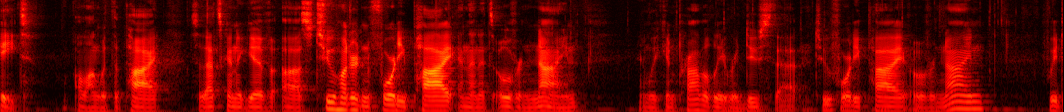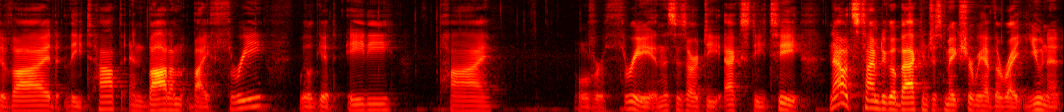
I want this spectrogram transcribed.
8, along with the pi. So that's going to give us 240 pi, and then it's over 9. And we can probably reduce that. 240 pi over 9. If we divide the top and bottom by 3, we'll get 80 pi over 3, and this is our dx dt. Now it's time to go back and just make sure we have the right unit.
